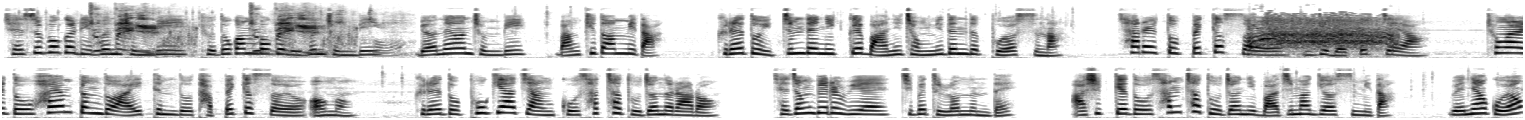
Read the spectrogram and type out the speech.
제수복을 입은 좀비, 교도관복을 입은 좀비, 면회온 좀비 많기도 합니다. 그래도 이쯤 되니 꽤 많이 정리된 듯 보였으나 차를 또 뺏겼어요. 이게 몇 대째야. 총알도 화염병도 아이템도 다 뺏겼어요. 엉엉. 그래도 포기하지 않고 4차 도전을 하러 재정비를 위해 집에 들렀는데 아쉽게도 3차 도전이 마지막이었습니다. 왜냐고요?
